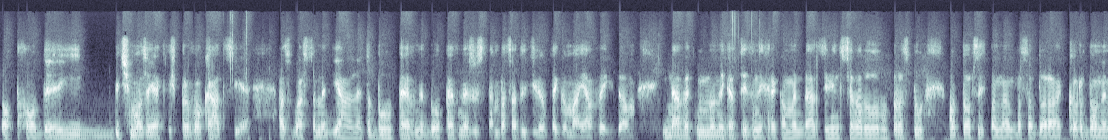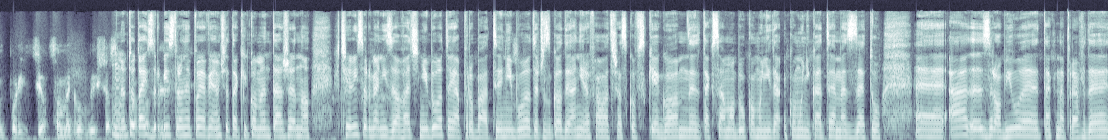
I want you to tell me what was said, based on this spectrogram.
obchody i być może jakieś prowokacje, a zwłaszcza medialne. To było pewne. Było pewne, że z ambasady 9 maja wyjdą i nawet mimo negatywnych rekomendacji, więc trzeba było po prostu otoczyć pana ambasadora kordonem policji od samego wyjścia. No tutaj z drugiej strony pojawiają się takie komentarze, no chcieli zorganizować, nie było tej aprobaty, nie było też zgody ani Rafała Trzaskowskiego, tak samo był komunikat MSZ-u, e, a zrobił e, tak naprawdę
